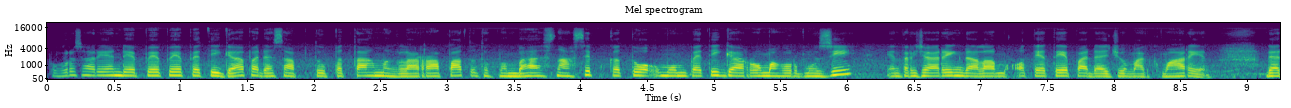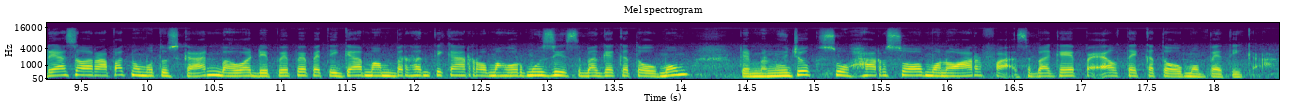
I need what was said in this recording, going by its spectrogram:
Pengurus harian DPP P3 pada Sabtu petang menggelar rapat untuk membahas nasib Ketua Umum P3 Roma Hurmuzi yang terjaring dalam OTT pada Jumat kemarin. Dari hasil rapat memutuskan bahwa DPP P3 memberhentikan Roma Hurmuzi sebagai Ketua Umum dan menunjuk Suharso Monoarfa sebagai PLT Ketua Umum P3.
